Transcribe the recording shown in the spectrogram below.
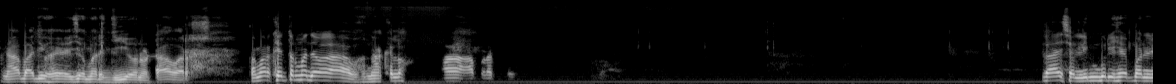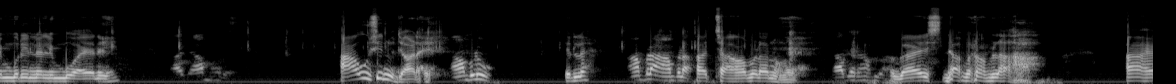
અને આ બાજુ હે જે અમારે જીઓ નો ટાવર. તમારા ખેતરમાં જ નાખેલો? હા આપણા જ છે. લીંબુરી હે પણ લીંબુરી ને લીંબુ આયા નહીં. આવું શી નું ઝાડ હે? આંબળું. એટલે? આંબળા આંબળા. અચ્છા આંબળાનું હે. ડાબર ગાઈસ ડાબર આંબળા. આ હે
